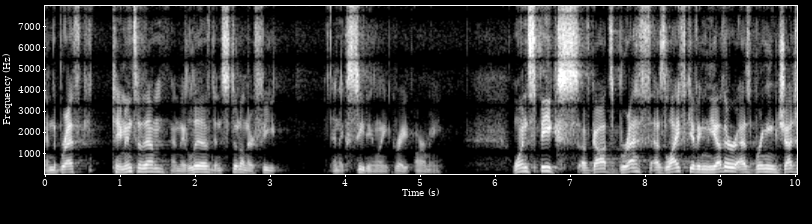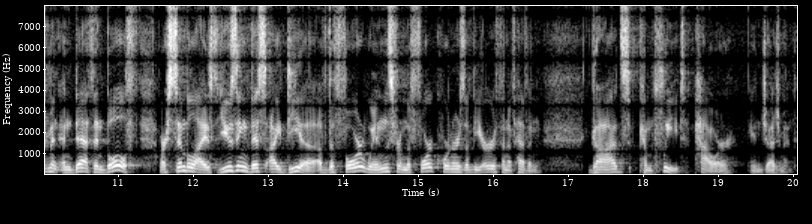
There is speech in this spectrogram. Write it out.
And the breath came into them, and they lived and stood on their feet, an exceedingly great army. One speaks of God's breath as life giving, the other as bringing judgment and death, and both are symbolized using this idea of the four winds from the four corners of the earth and of heaven God's complete power in judgment.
